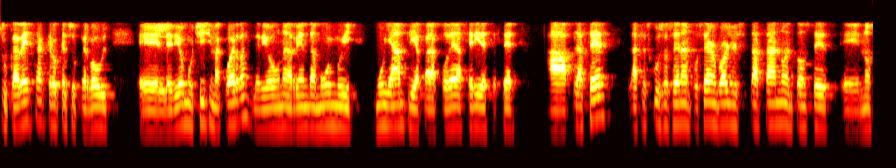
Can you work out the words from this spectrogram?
su cabeza. Creo que el Super Bowl eh, le dio muchísima cuerda, le dio una rienda muy, muy, muy amplia para poder hacer y deshacer a placer. Las excusas eran, pues Aaron Rodgers está sano, entonces eh, no,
